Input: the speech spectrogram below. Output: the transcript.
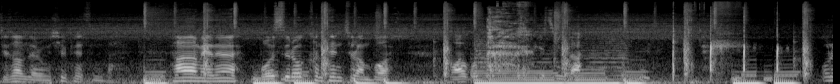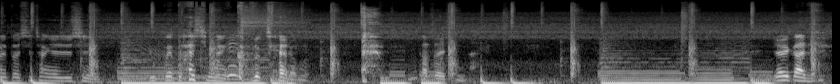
죄송합니다. 여러분 실패했습니다. 다음에는 멋으로 컨텐츠로 한번 와보도록 하겠습니다. 오늘 또 시청해주신 680명 구독자 여러분 감사했습니다. 여기까지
